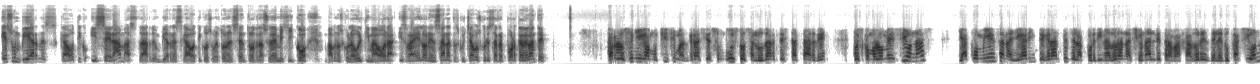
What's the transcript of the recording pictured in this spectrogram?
es un viernes caótico y será más tarde un viernes caótico, sobre todo en el centro de la Ciudad de México. Vámonos con la última hora. Israel Lorenzana, te escuchamos con este reporte. Adelante. Carlos Zúñiga, muchísimas gracias. Un gusto saludarte esta tarde. Pues como lo mencionas, ya comienzan a llegar integrantes de la Coordinadora Nacional de Trabajadores de la Educación,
